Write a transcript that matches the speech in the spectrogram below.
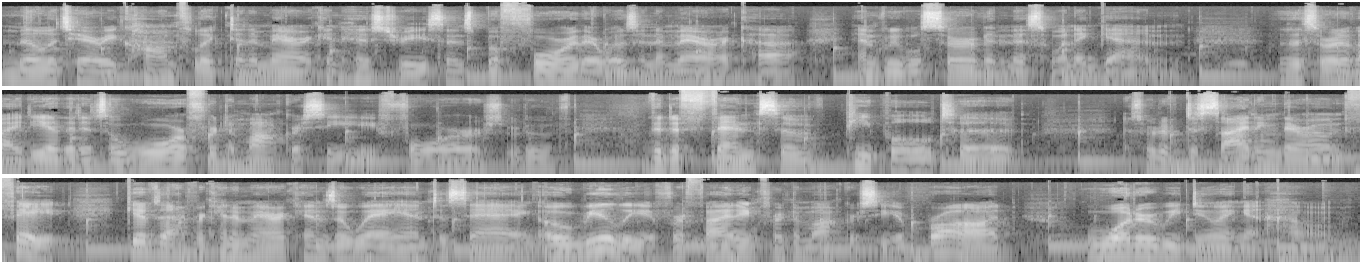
military conflict in American history since before there was an America, and we will serve in this one again. The sort of idea that it's a war for democracy, for sort of the defense of people to sort of deciding their own fate, gives African Americans a way into saying, oh, really, if we're fighting for democracy abroad, what are we doing at home?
